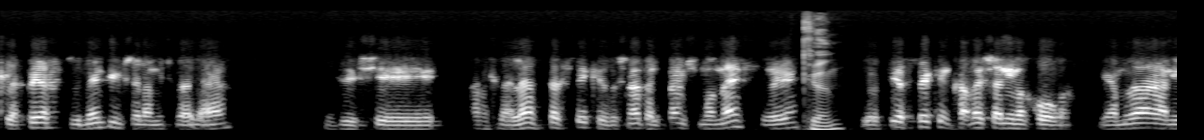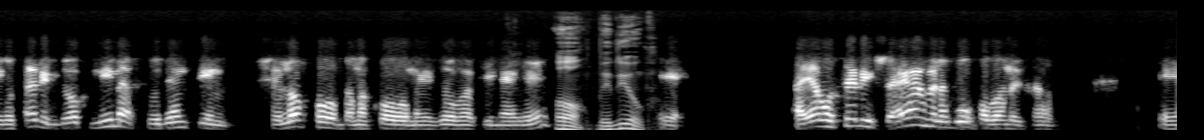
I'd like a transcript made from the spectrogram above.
כלפי הסטודנטים של המכללה, זה שהמכללה עשתה סקר בשנת 2018, כן. היא הוציאה סקר חמש שנים אחורה. היא אמרה, אני רוצה לבדוק מי מהסטודנטים שלא פה במקור מאזור הכנרת, או, בדיוק. אה, היה רוצה להישאר ולגור פה במרחב. אה,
